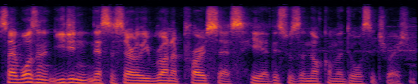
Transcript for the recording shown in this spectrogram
So it wasn't, you didn't necessarily run a process here. This was a knock on the door situation.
